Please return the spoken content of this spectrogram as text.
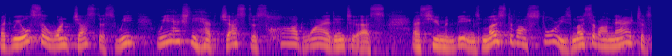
but we also want justice. We, we actually have justice hardwired into us as human beings. Most of our stories, most of our narratives,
